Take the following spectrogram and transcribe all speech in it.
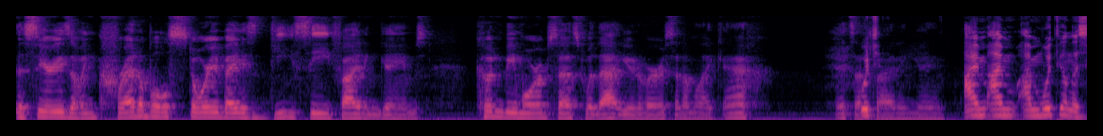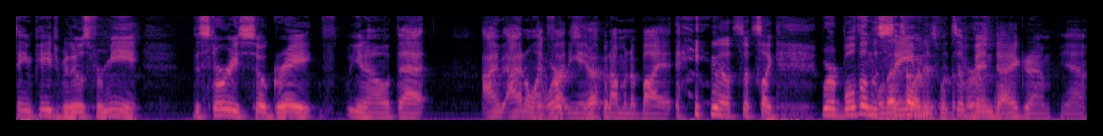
a, series of incredible story based DC fighting games. Couldn't be more obsessed with that universe, and I'm like, eh, it's a Which, fighting game. I'm I'm I'm with you on the same page, but it was for me. The story is so great, you know, that I, I don't like fighting games, yeah. but I'm gonna buy it. you know, so it's like we're both on the well, same. it is with it's a Venn one. diagram. Yeah.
